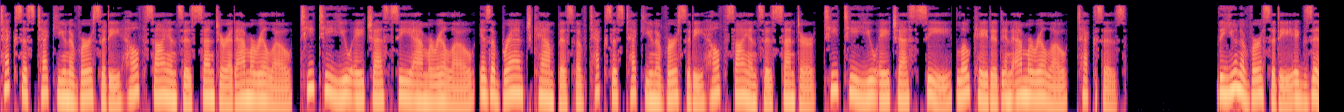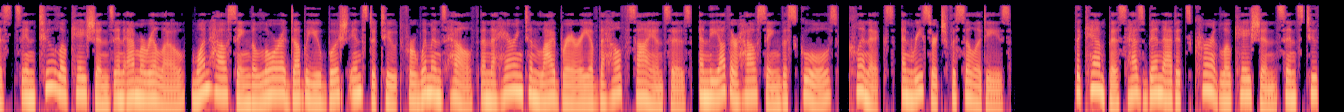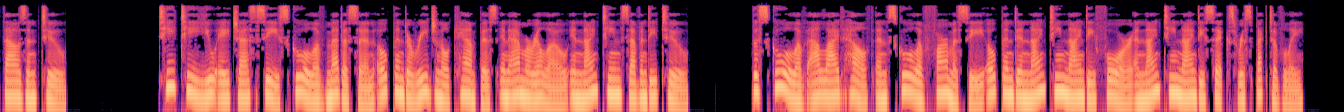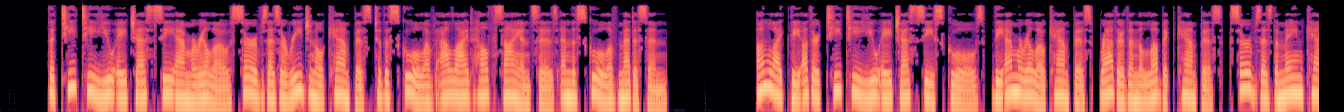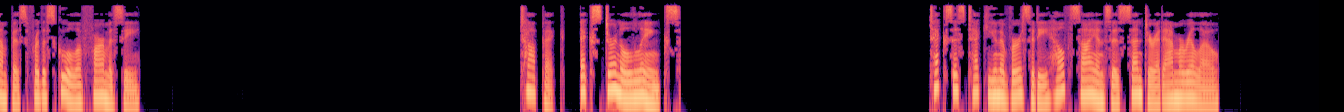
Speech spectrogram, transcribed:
Texas Tech University Health Sciences Center at Amarillo, TTUHSC Amarillo is a branch campus of Texas Tech University Health Sciences Center TTUHSC located in Amarillo, Texas. The university exists in two locations in Amarillo, one housing the Laura W. Bush Institute for Women's Health and the Harrington Library of the Health Sciences, and the other housing the schools, clinics, and research facilities. The campus has been at its current location since 2002. TTUHSC School of Medicine opened a regional campus in Amarillo in 1972. The School of Allied Health and School of Pharmacy opened in 1994 and 1996 respectively. The TTUHSC Amarillo serves as a regional campus to the School of Allied Health Sciences and the School of Medicine. Unlike the other TTUHSC schools, the Amarillo campus, rather than the Lubbock campus, serves as the main campus for the School of Pharmacy. External links Texas Tech University Health Sciences Center at Amarillo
